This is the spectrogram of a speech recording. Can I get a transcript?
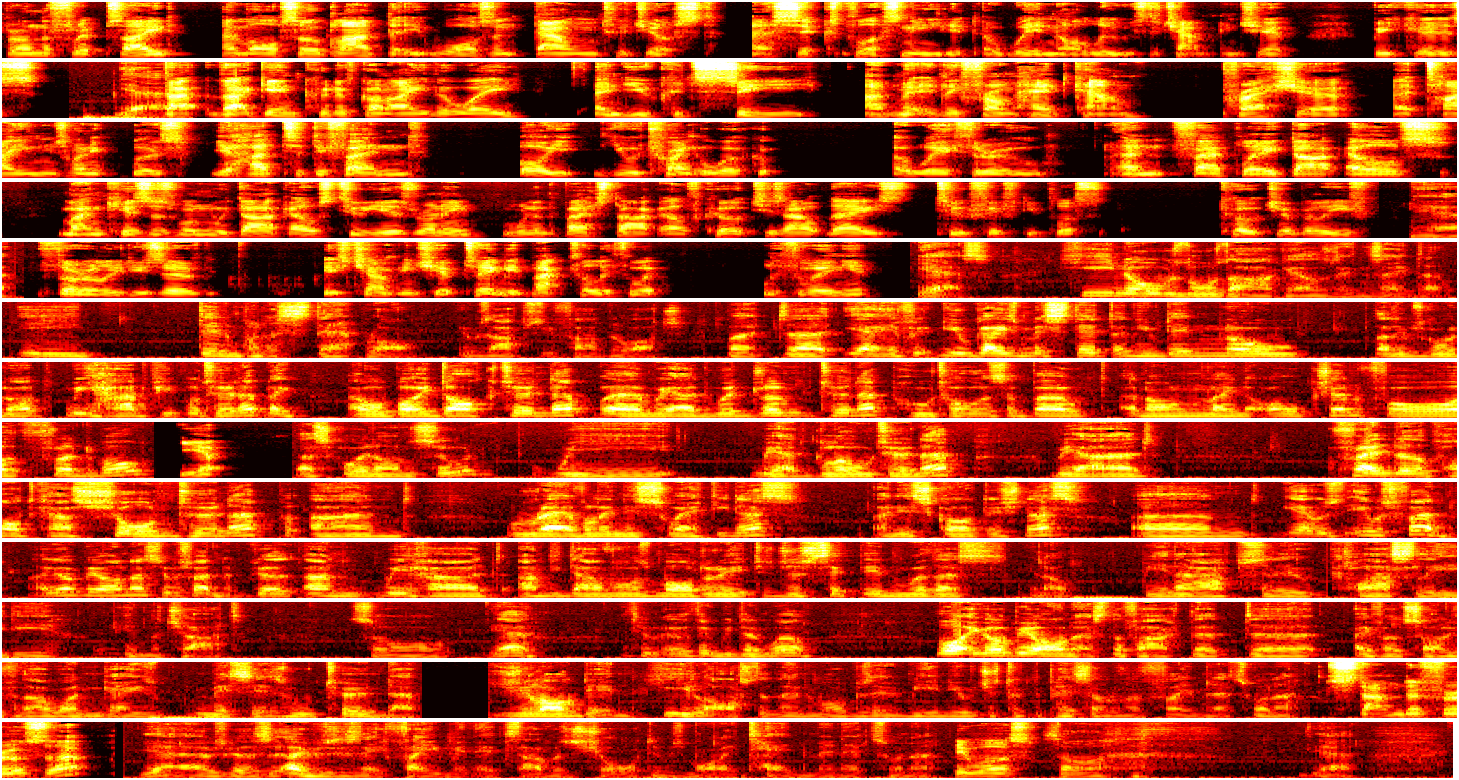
But on the flip side, I'm also glad that it wasn't down to just a six plus needed to win or lose the championship because Yeah, that that game could have gone either way, and you could see, admittedly from headcam, pressure at times when it was you had to defend or you, you were trying to work a, way through. And fair play, Dark Elves. Mankiz has won with Dark Elves two years running. One of the best Dark Elf coaches out there. He's two fifty plus coach, I believe. yeah, Thoroughly deserved his championship, taking it back to Lithu- Lithuania. yes. He knows those dark elves inside out. He didn't put a step wrong. It was absolutely fab to watch. But uh, yeah, if it, you guys missed it and you didn't know that it was going on, we had people turn up. Like our boy Doc turned up. Uh, we had Widrum turn up, who told us about an online auction for Threadball. Yep. that's going on soon. We we had Glow turn up. We had friend of the podcast Sean turn up and revel in his sweatiness and his Scottishness. And yeah, it was it was fun. I gotta be honest, it was fun because and we had Andy Davo as moderator just sit in with us, you know, being an absolute class lady in the chat. So yeah, I think I think we done well. Well, I gotta be honest, the fact that uh, I felt sorry for that one guy's missus who turned up. She logged in, he lost, and then what was it? Me and you just took the piss out of her for five minutes, wasn't it? Standard for us, that. Yeah, I was gonna say, I was gonna say five minutes. That was short. It was more like ten minutes, wasn't it? It was. So, yeah,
